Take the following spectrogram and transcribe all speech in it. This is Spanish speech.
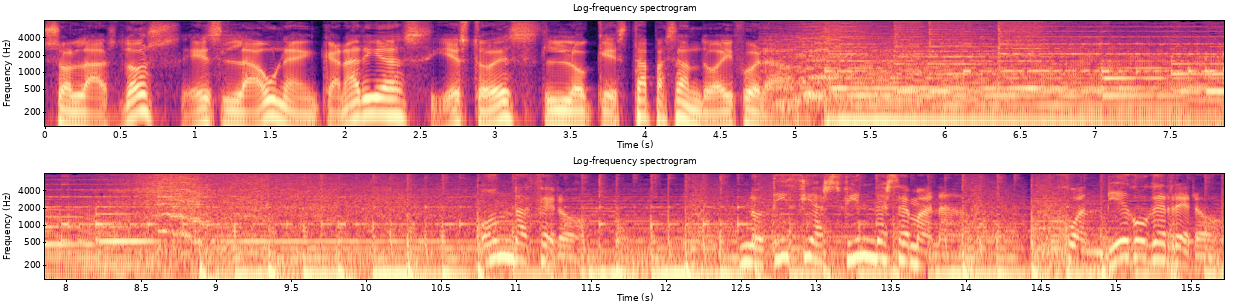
Son las dos, es la una en Canarias y esto es lo que está pasando ahí fuera. Onda Cero. Noticias fin de semana. Juan Diego Guerrero.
